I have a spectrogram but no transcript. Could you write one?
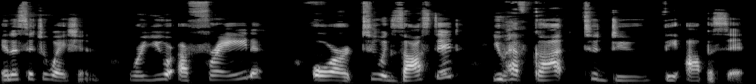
in a situation where you are afraid or too exhausted, you have got to do the opposite.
